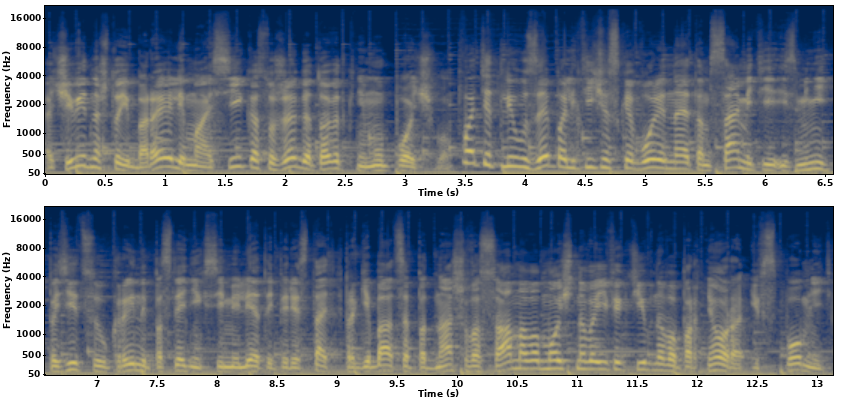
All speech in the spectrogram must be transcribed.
Очевидно, что и Боррель, и Маасикас уже готовят к нему почву. Хватит ли УЗ политической воли на этом саммите изменить позицию Украины последних 7 лет лет и перестать прогибаться под нашего самого мощного и эффективного партнера и вспомнить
